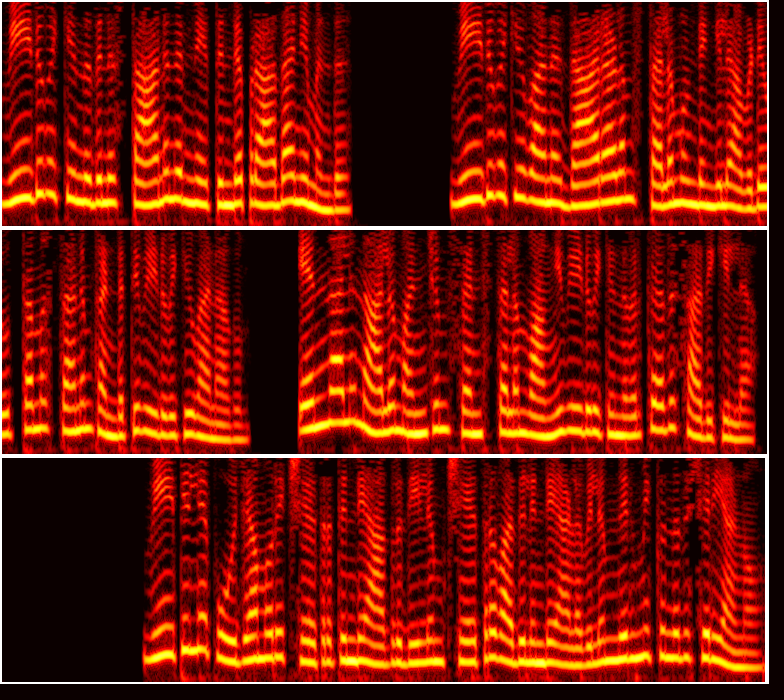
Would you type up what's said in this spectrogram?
വീട് വയ്ക്കുന്നതിന് സ്ഥാനനിർണയത്തിന്റെ പ്രാധാന്യമെന്ത്? വീട് വയ്ക്കുവാന് ധാരാളം സ്ഥലമുണ്ടെങ്കിൽ അവിടെ ഉത്തമ സ്ഥാനം കണ്ടെത്തി വീട് വയ്ക്കുവാനാകും എന്നാൽ നാലും അഞ്ചും സെന്റ് സ്ഥലം വാങ്ങി വീട് വയ്ക്കുന്നവർക്ക് അത് സാധിക്കില്ല. വീട്ടിലെ പൂജാമുറി ക്ഷേത്രത്തിന്റെ ആകൃതിയിലും ക്ഷേത്രവാതിലിന്റെ അളവിലും നിർമ്മിക്കുന്നത് ശരിയാണോ?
